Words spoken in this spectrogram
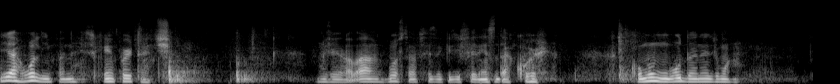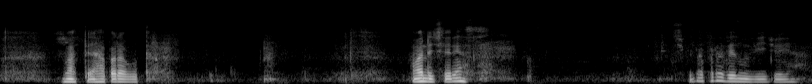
E a rua limpa, né? Isso que é importante. No geral, ah, vou mostrar pra vocês aqui a diferença da cor. Como muda, né? De uma, de uma terra para outra. Olha a diferença. Acho que dá pra ver no vídeo aí.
